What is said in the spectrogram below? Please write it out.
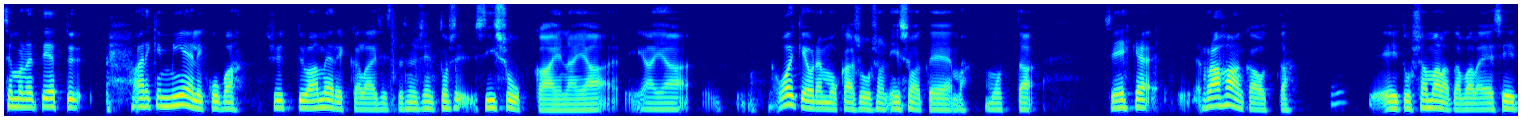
semmoinen tietty ainakin mielikuva syttyy amerikkalaisista tosi sisukkaina ja, ja, ja oikeudenmukaisuus on iso teema, mutta se ehkä rahan kautta ei tule samalla tavalla esiin.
